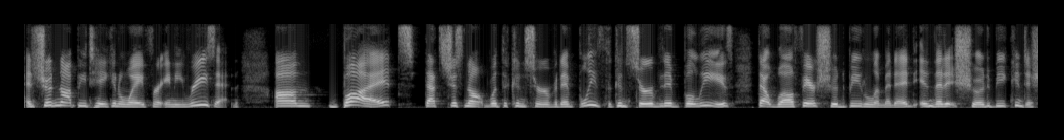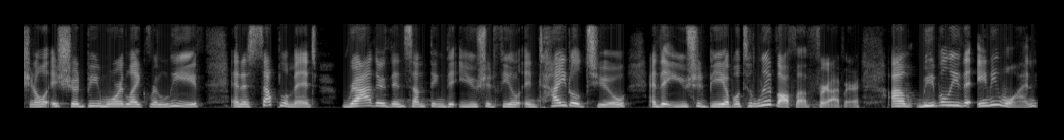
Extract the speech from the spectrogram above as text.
and should not be taken away for any reason. Um, but that's just not what the conservative believes. The conservative believes that welfare should be limited and that it should be conditional. It should be more like relief and a supplement rather than something that you should feel entitled to and that you should be able to live off of forever. Um, we believe that anyone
